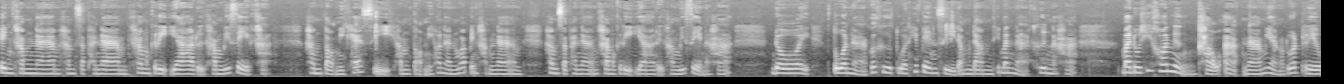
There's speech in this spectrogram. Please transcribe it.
เป็นคำนามคำสรรพนามคำกริยาหรือคำวิเศษค่ะ คำตอบมีแค่ 4คำตอบนี้เท่านั้นว่าเป็นคำนามคำสรรพนามคำกริยาหรือคำวิเศษนะคะ โดยตัวหนาก็คือตัวที่เป็นสีดำๆที่มันหนาขึ้นนะคะ มาดูที่ข้อ 1 เขาอาบน้ำอย่างรวดเร็ว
